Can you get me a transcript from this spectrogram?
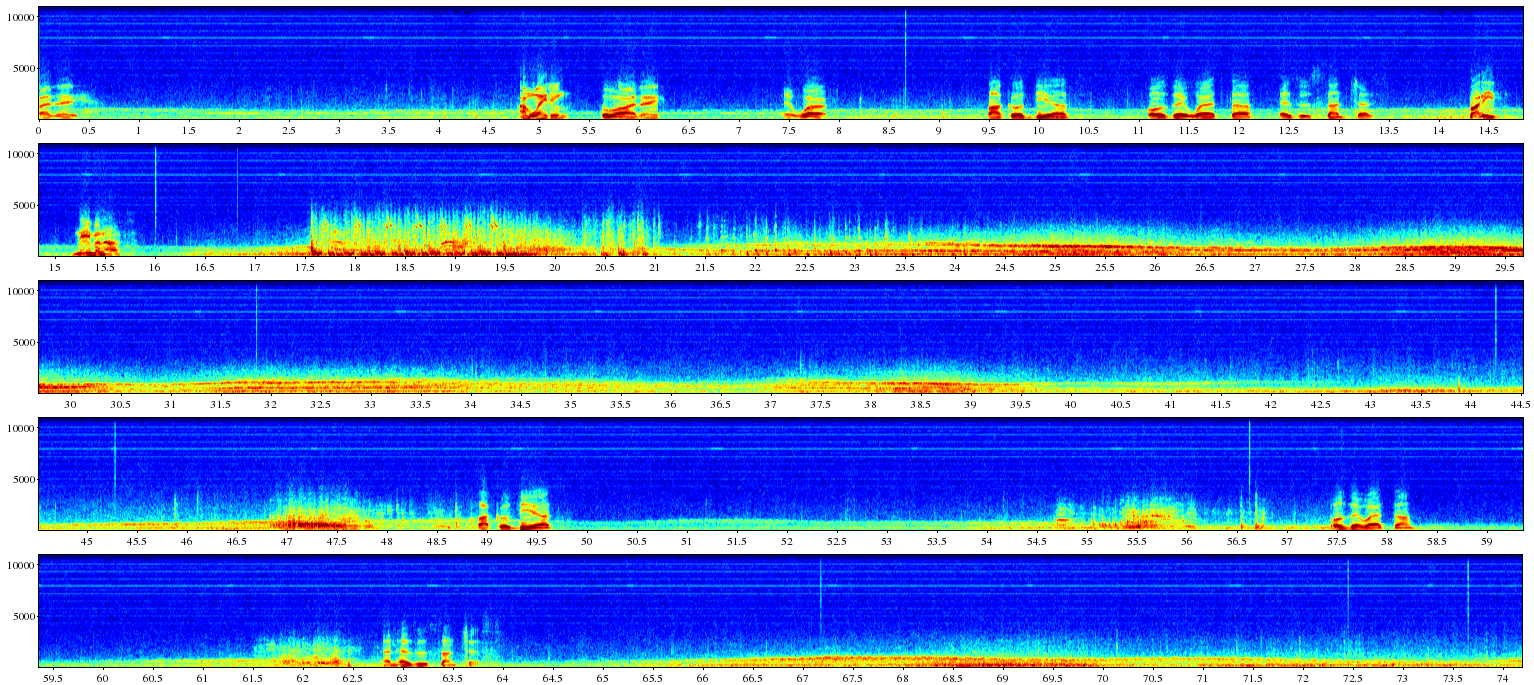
Are they? I'm waiting. Who are they? They were. Paco Diaz, Jose Huerta, Jesus Sanchez. Buddy, name enough. Paco Diaz. Jose Huerta. And Jesus Sanchez.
